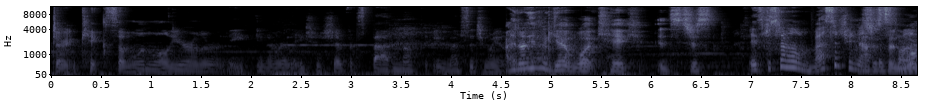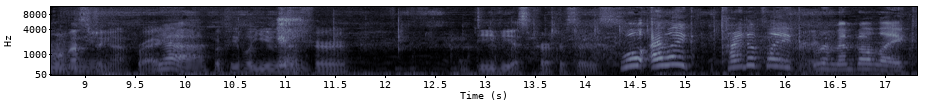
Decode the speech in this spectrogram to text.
don't kick someone while you're in a in a relationship. It's bad enough that you message me. on I don't even get what Kik. It's just. It's just a normal messaging app. It's just a normal messaging app, right? Yeah. But people use it for devious purposes. Well, I like kind of like Right. remember like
